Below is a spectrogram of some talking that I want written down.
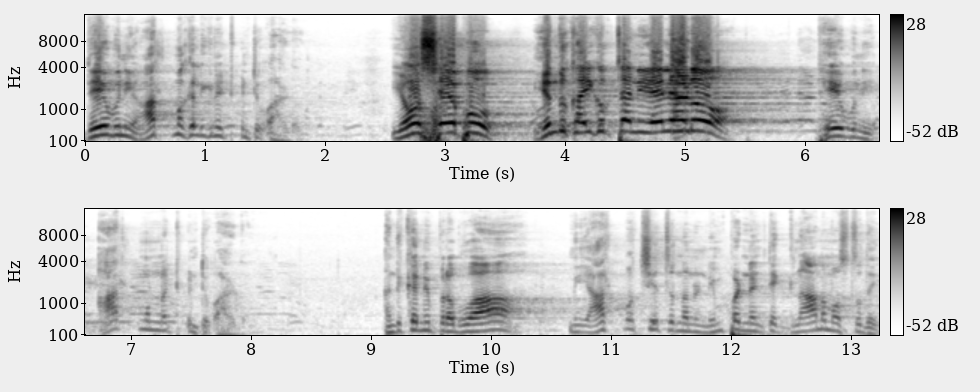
దేవుని ఆత్మ కలిగినటువంటి వాడు యోసేపు ఎందుకు ఐగుప్తాన్ని ఏలాడు? దేవుని ఆత్మ ఉన్నటువంటి వాడు. అందుకని ప్రభువా మీ ఆత్మచేత నన్ను నింపండి అంటే జ్ఞానం వస్తుంది.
